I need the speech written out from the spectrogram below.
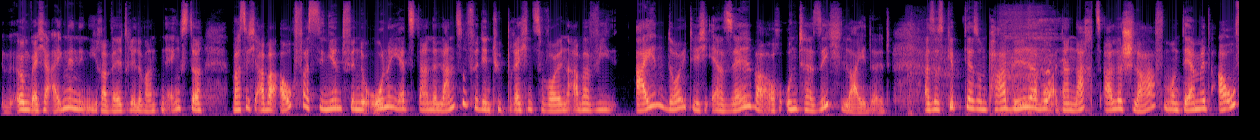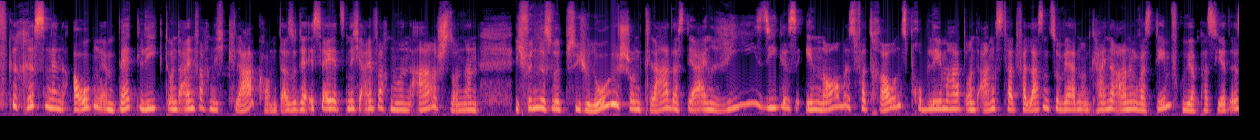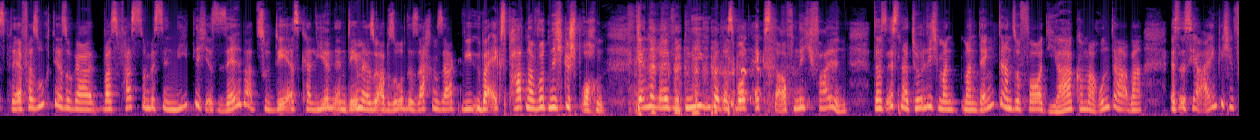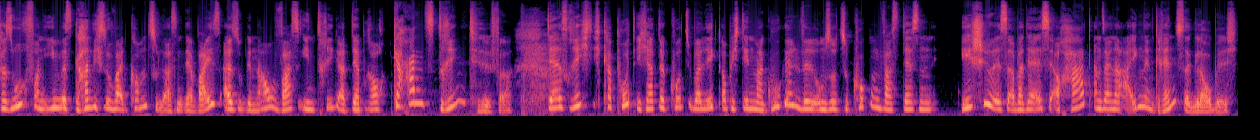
irgendwelche eigenen in ihrer Welt relevanten Ängste. Was ich aber auch faszinierend finde, ohne jetzt da eine Lanze für den Typ brechen zu wollen, aber wie eindeutig er selber auch unter sich leidet. Also es gibt ja so ein paar Bilder, wo dann nachts alle schlafen und der mit aufgerissenen Augen im Bett liegt und einfach nicht klarkommt. Also der ist ja jetzt nicht einfach nur ein Arsch, sondern ich finde, es wird psychologisch schon klar, dass der ein riesiges, enormes Vertrauensproblem hat und Angst hat, verlassen zu werden und keine Ahnung, was dem früher passiert ist. Der versucht ja sogar, was fast so ein bisschen niedlich ist, selber zu deeskalieren, indem er so absurde Sachen sagt, wie über Ex-Partner wird nicht gesprochen. Generell wird nie über das Wort Ex darf nicht fallen. Das ist natürlich, man, man denkt dann sofort, ja, komm mal runter, aber es ist ja eigentlich ein Versuch von ihm, es gar nicht so weit kommen zu lassen. Der weiß also genau, was ihn triggert. Der braucht ganz dringend Hilfe. Der ist richtig kaputt. Ich hatte kurz überlegt, ob ich den mal googeln will, um so zu gucken, was dessen Issue ist, aber der ist ja auch hart an seiner eigenen Grenze, glaube ich.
